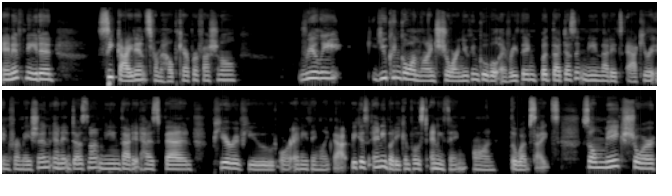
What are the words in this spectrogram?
And if needed, seek guidance from a healthcare professional. Really, you can go online, sure, and you can Google everything, but that doesn't mean that it's accurate information. And it does not mean that it has been peer reviewed or anything like that, because anybody can post anything on the websites. So make sure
